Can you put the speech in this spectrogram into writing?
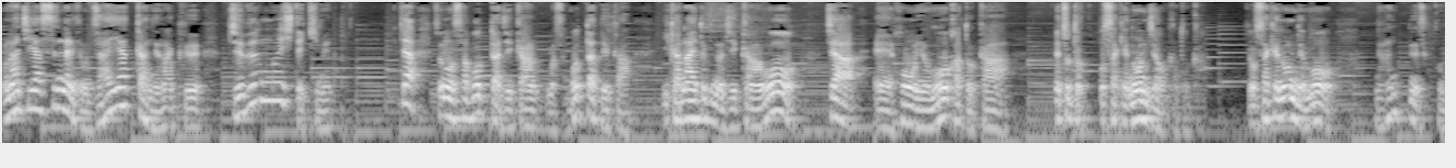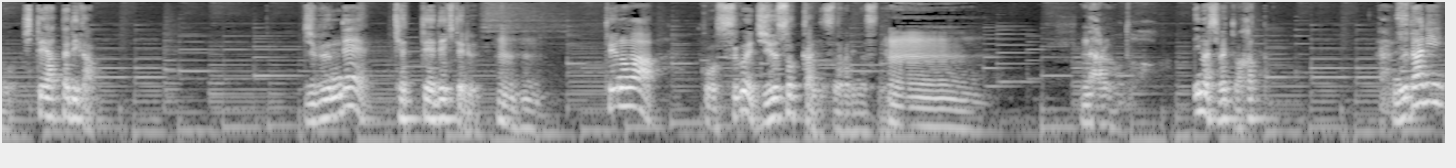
同じ休んだりでも罪悪感じゃなく、自分の意思で決める。じゃあ、そのサボった時間、まあ、サボったというか、行かない時の時間を、じゃあ、えー本を読もうかとか、でちょっとお酒飲んじゃおうかとか、お酒飲んでも、なんていうんですか、この、してやったり感。自分で決定できてるうんうん。っていうのは、こう、すごい充足感につながりますね。うーん。なるほど。今喋って分かった？無駄に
